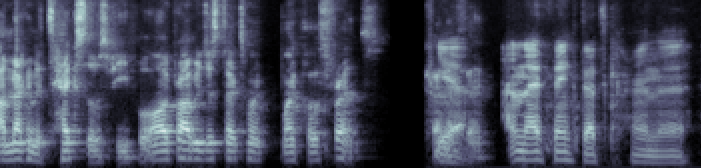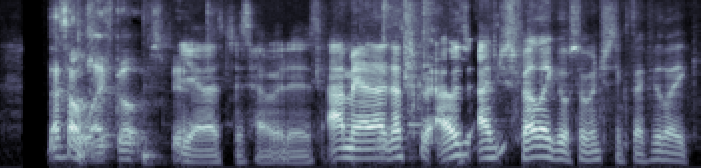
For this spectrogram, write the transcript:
I'm not going to text those people. I'll probably just text my, my close friends, kind Yeah. of thing. And I think that's kind of That's how life goes. yeah. that's just how it is. I mean, that, that's I was I just felt like it was so interesting because I feel like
